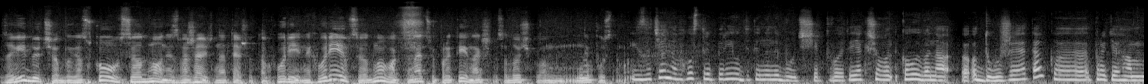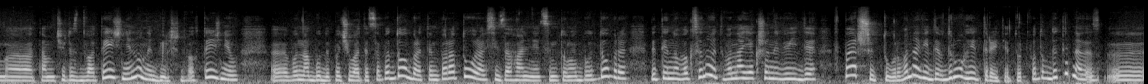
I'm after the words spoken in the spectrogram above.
завідуючи, обов'язково все одно, незважаючи на те, що там хворіє, не хворіє, все одно вакцинацію пройти, інакше в садочок вам не пустимо. І звичайно, в гострий період дитину не будуть щеплювати. Якщо вон- коли вона е, одужає, так е, протягом е, там через два тижні, ну не більше двох тижнів, е, вона буде почувати себе добре, температура, всі загальні симптоми будуть добре. Дитину вакцинують. Вона, якщо не війде в перший тур, вона війде в другий, третій тур. Тобто дитина е,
